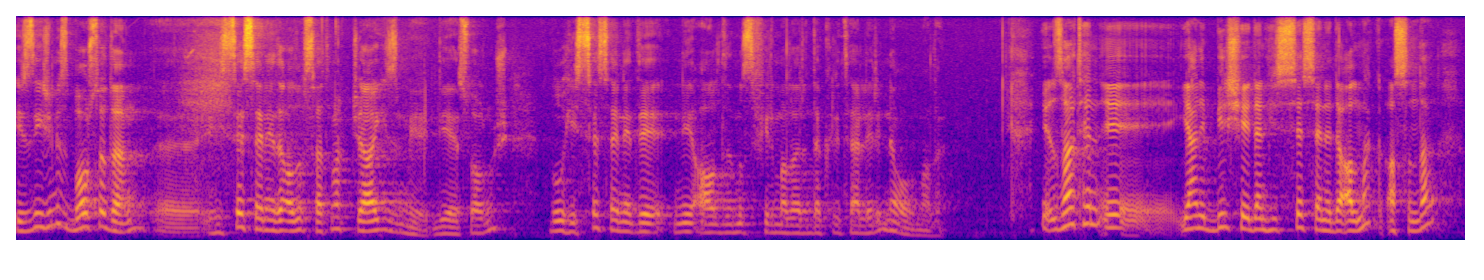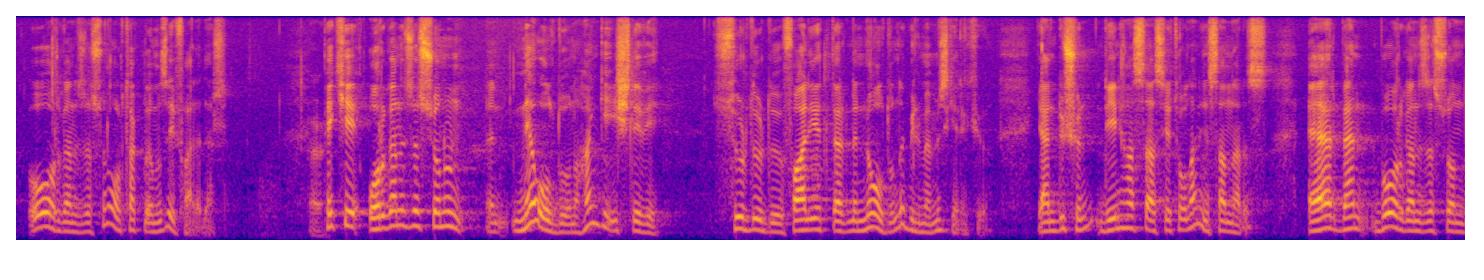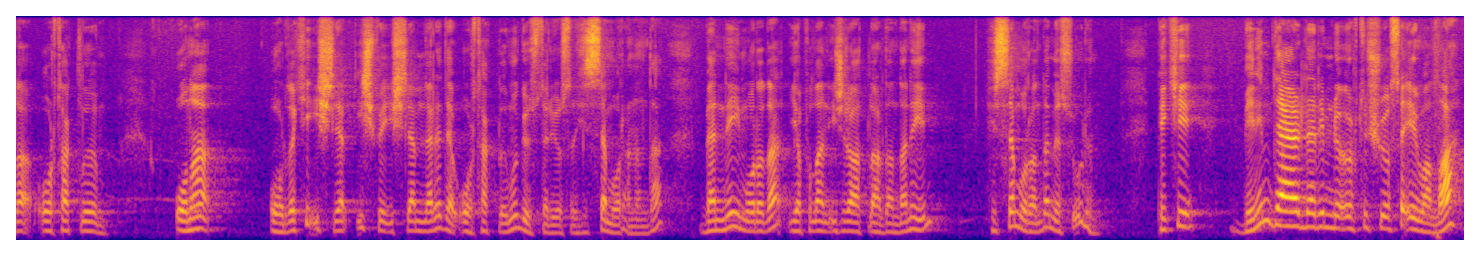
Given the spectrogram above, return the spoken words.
İzleyicimiz borsadan e, hisse senedi alıp satmak caiz mi diye sormuş. Bu hisse senedini aldığımız firmaların da kriterleri ne olmalı? E, Zaten e, yani bir şeyden hisse senedi almak aslında o organizasyona ortaklığımızı ifade eder. Evet. Peki organizasyonun e, ne olduğunu, hangi işlevi sürdürdüğü, faaliyetlerinde ne olduğunu da bilmemiz gerekiyor. Yani düşün, dini hassasiyeti olan insanlarız. Eğer ben bu organizasyonda ortaklığım ona oradaki işlem, iş ve işlemlere de ortaklığımı gösteriyorsa hissem oranında ben neyim orada? Yapılan icraatlardan da neyim? Hissem oranında mesulüm. Peki benim değerlerimle örtüşüyorsa eyvallah.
